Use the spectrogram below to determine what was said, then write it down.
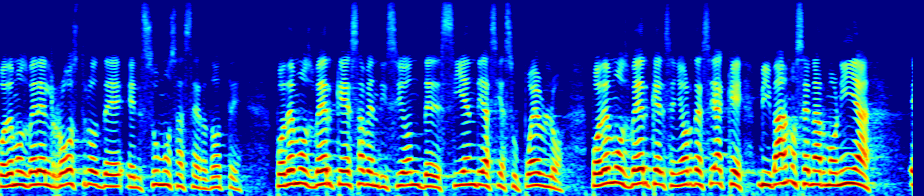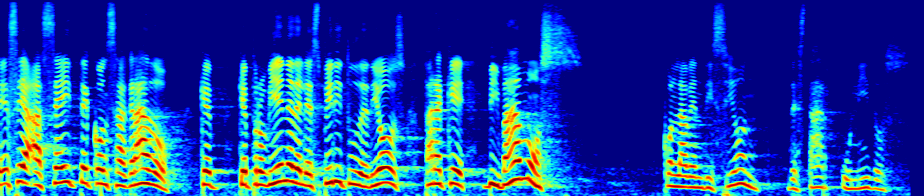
podemos ver el rostro del sumo sacerdote, podemos ver que esa bendición desciende hacia su pueblo, podemos ver que el Señor desea que vivamos en armonía, ese aceite consagrado que, que proviene del Espíritu de Dios para que vivamos con la bendición de estar unidos,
